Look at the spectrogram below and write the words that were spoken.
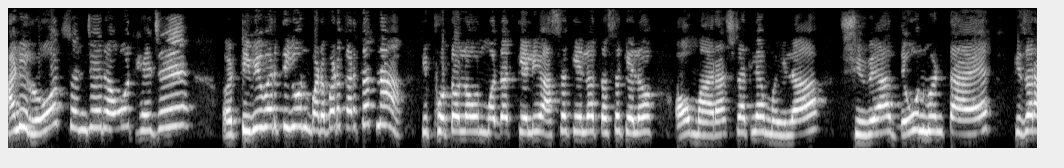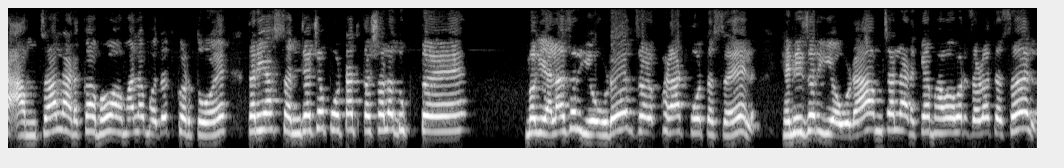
आणि रोज संजय राऊत हे जे टीव्ही वरती येऊन बडबड करतात ना की फोटो लावून मदत केली असं केलं तसं केलं. अहो महाराष्ट्रातल्या महिला शिव्या देऊन म्हणतायत की जर आमचा लाडका भाऊ आम्हाला मदत करतोय तर या संजयच्या पोटात कशाला दुखतोय? मग याला जर एवढं जळफळाट होत असेल ह्यानी जर एवढा आमच्या लाडक्या भावावर जळत असेल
